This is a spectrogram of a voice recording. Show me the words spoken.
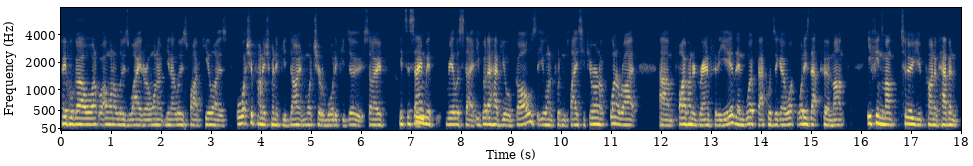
People go, oh, I want to lose weight or I want to you know lose five kilos. Well, what's your punishment if you don't, and what's your reward if you do? So it's the same mm. with real estate. You've got to have your goals that you want to put in place. If you want to want to write um, 500 grand for the year, then work backwards and go, what what is that per month? If in month two you kind of haven't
